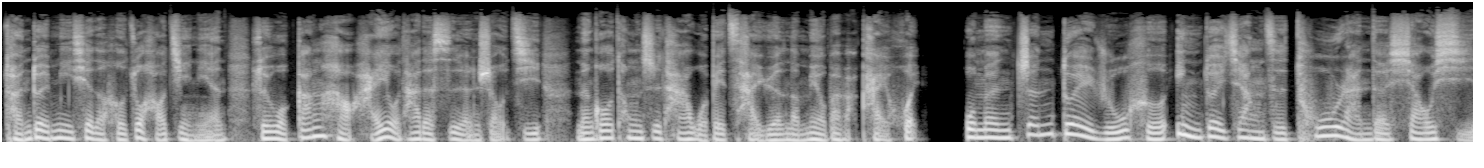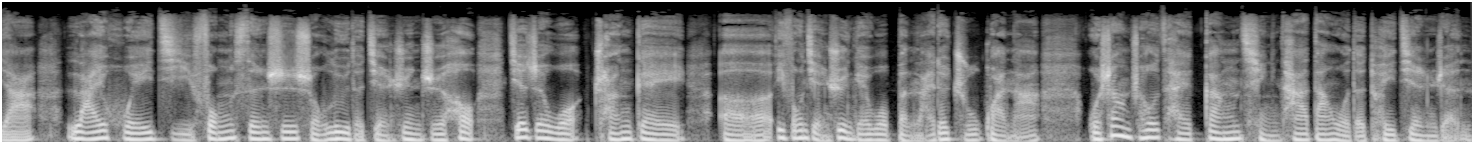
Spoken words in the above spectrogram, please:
团队密切的合作好几年，所以我刚好还有他的私人手机，能够通知他我被裁员了，没有办法开会。我们针对如何应对这样子突然的消息啊，来回几封深思熟虑的简讯之后，接着我传给呃一封简讯给我本来的主管啊，我上周才刚请他当我的推荐人，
